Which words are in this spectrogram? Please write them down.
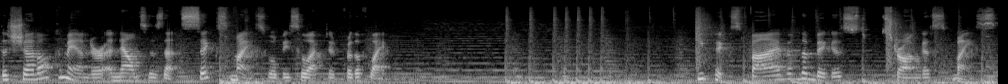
The shuttle commander announces that six mice will be selected for the flight. He picks five of the biggest, strongest mice.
